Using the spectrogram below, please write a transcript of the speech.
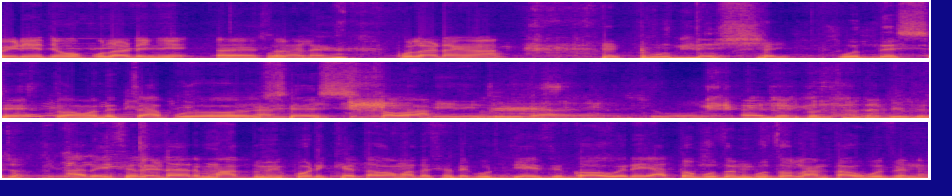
বেরিয়ে যাব পোলাডিঙে পোলাডাঙ্গা। উদ্দেশ্যে। উদ্দেশ্যে তো আমাদের চা পুরো শেষ খাওয়া। আর এই ছেলেটার মাধ্যমিক পরীক্ষা তাও আমাদের সাথে ঘুরতে আইছে। কও এর এত বুঝন বুঝলাম তাও বোঝে না।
